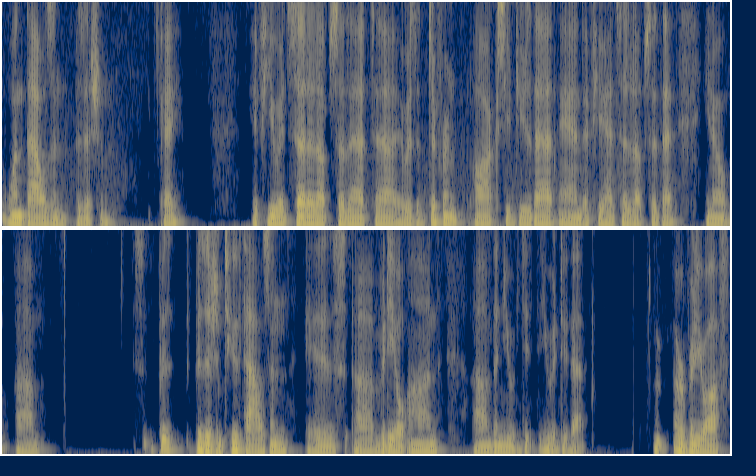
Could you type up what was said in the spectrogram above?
1000 position. Okay. If you had set it up so that uh, it was a different aux, you'd use that. And if you had set it up so that, you know, um, position 2000 is uh, video on, uh, then you you would do that or video off.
